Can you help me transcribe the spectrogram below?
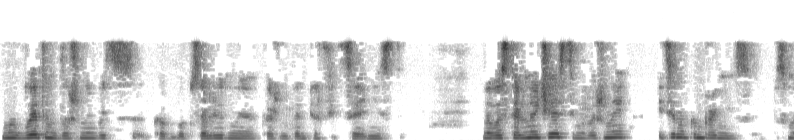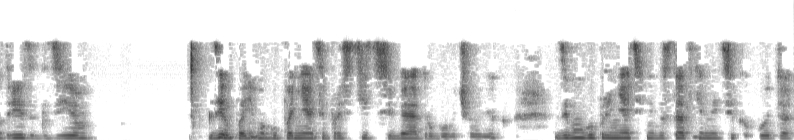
Мы в этом должны быть как бы абсолютно, скажем так, перфекционисты. Но в остальной части мы должны идти на компромиссы, посмотреть, где, где я могу понять и простить себя другого человека, где могу принять недостатки, найти какой-то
